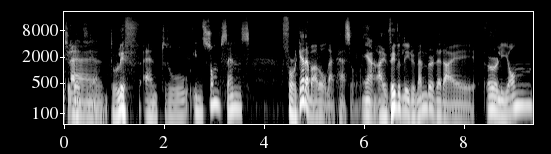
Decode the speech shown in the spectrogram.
To live, yeah. and to live and to, in some sense, forget about all that hassle. Yeah. I vividly remember that I early on,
